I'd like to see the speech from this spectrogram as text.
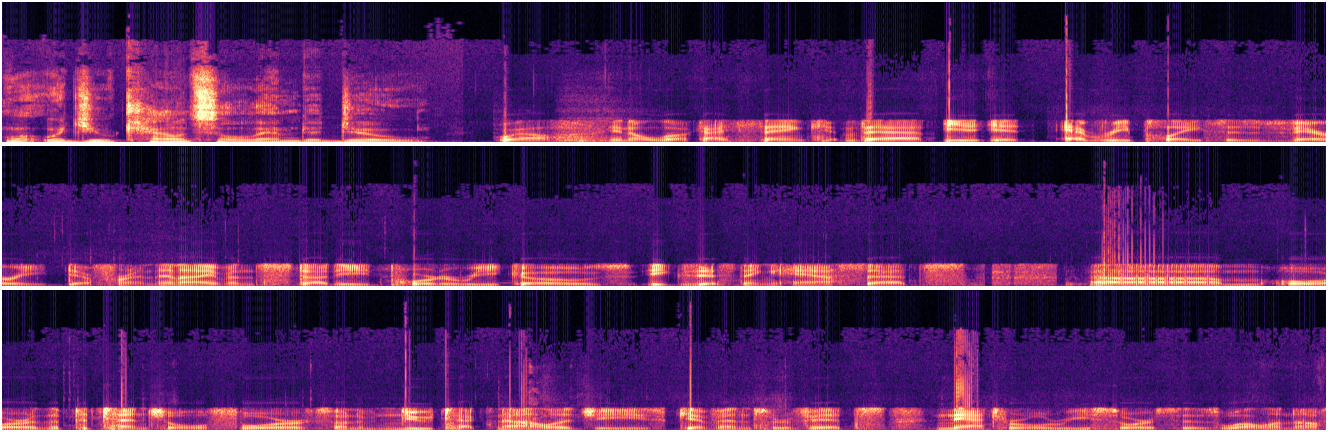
What would you counsel them to do? You know, look, I think that it, it every place is very different, and I haven't studied Puerto Rico's existing assets um, or the potential for sort of new technologies, given sort of its natural resources, well enough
